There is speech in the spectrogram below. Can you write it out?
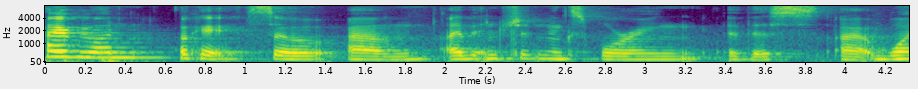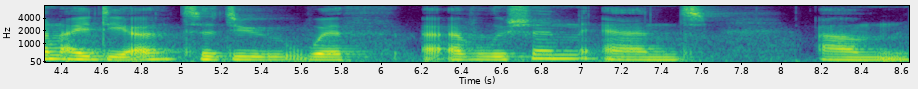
Hi everyone. Okay, so um, I've been interested in exploring this uh, one idea to do with uh, evolution and um,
